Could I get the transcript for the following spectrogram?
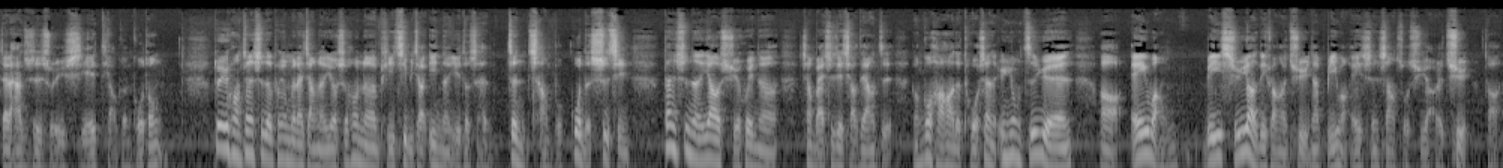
再来它就是属于协调跟沟通。对于黄战士的朋友们来讲呢，有时候呢脾气比较硬呢，也都是很正常不过的事情。但是呢，要学会呢，像白世界桥这样子，能够好好的妥善的运用资源哦，A 往 B 需要的地方而去，那 B 往 A 身上所需要而去啊。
